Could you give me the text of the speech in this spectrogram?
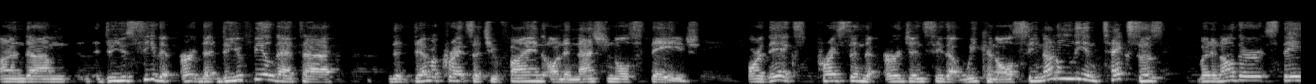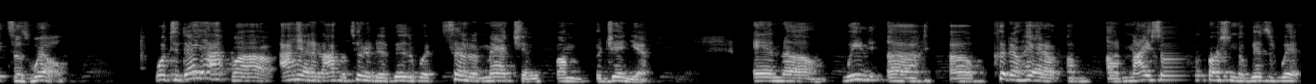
And um, do you see the, that? Do you feel that uh, the Democrats that you find on the national stage are they expressing the urgency that we can all see, not only in Texas but in other states as well? Well, today I uh, I had an opportunity to visit with Senator Manchin from Virginia, and uh, we uh, uh could have had a, a, a, nicer person to visit with,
